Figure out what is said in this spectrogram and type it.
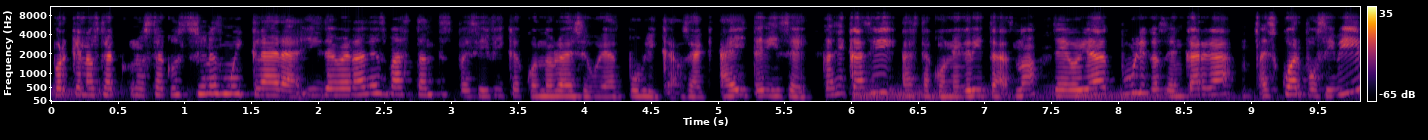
porque nuestra, nuestra Constitución es muy clara y de verdad es bastante específica cuando habla de seguridad pública. O sea, ahí te dice, casi casi hasta con negritas, ¿no? Seguridad pública se encarga, es cuerpo civil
